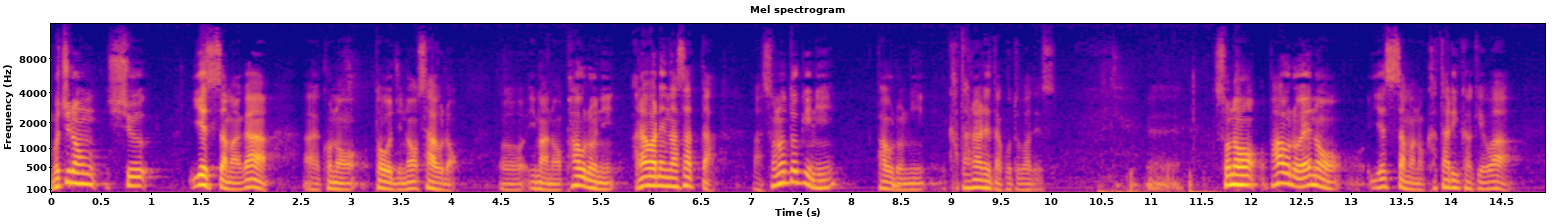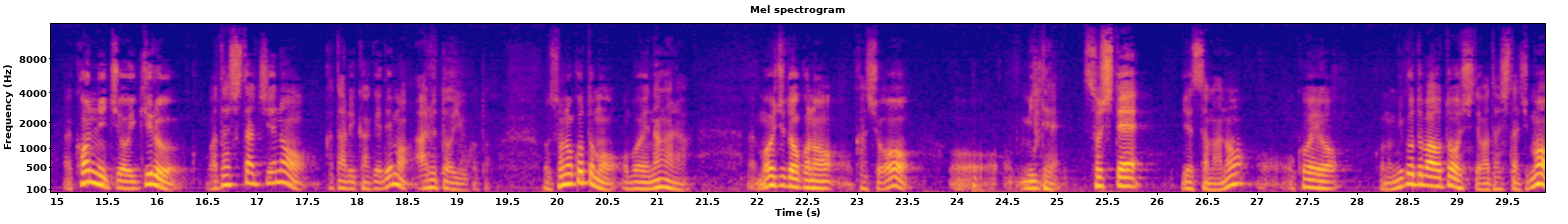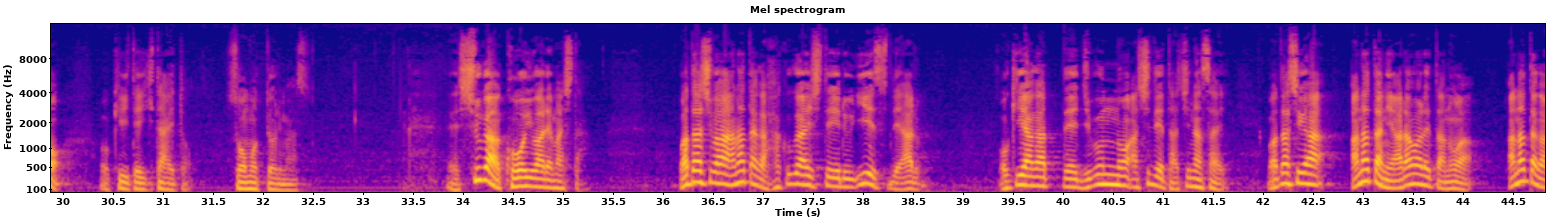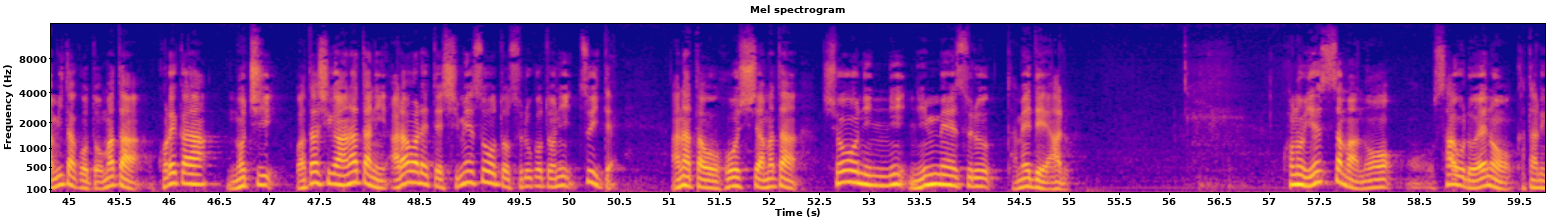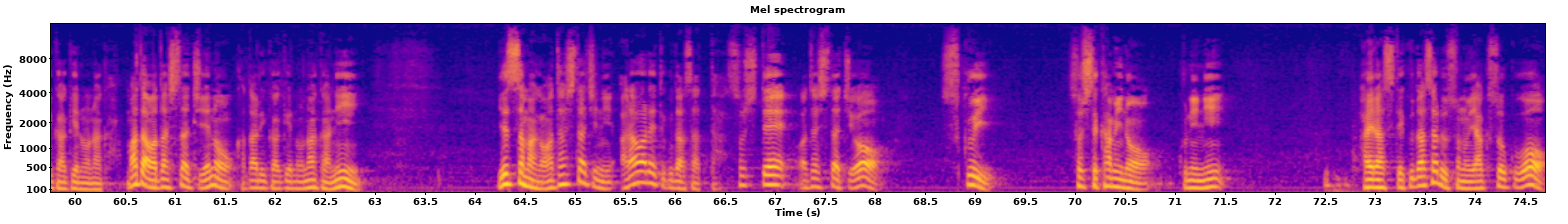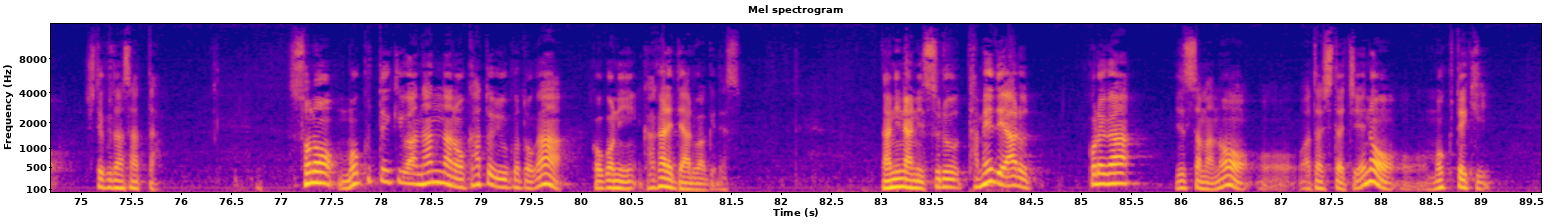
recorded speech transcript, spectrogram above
もちろん主イエス様がこの当時のサウロ今のパウロに現れなさったその時にパウロに語られた言葉ですそのパウロへのイエス様の語りかけは今日を生きる私たちへの語りかけでもあるということそのことも覚えながらもう一度この箇所を見てそしてイエス様のお声をこの御言葉を通して私たちも聞いていきたいと、そう思っております。主がこう言われました。私はあなたが迫害しているイエスである。起き上がって自分の足で立ちなさい。私があなたに現れたのは、あなたが見たこと、またこれから後、私があなたに現れて示そうとすることについて、あなたを奉仕者また商人に任命するためである。このイエス様のサウロへの語りかけの中、また私たちへの語りかけの中に、イエス様が私たちに現れてくださった。そして私たちを救い、そして神の国に入らせてくださるその約束をしてくださった。その目的は何なのかということがここに書かれてあるわけです。何々するためである。これがイエス様の私たちへの目的。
